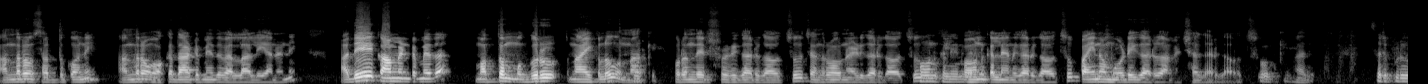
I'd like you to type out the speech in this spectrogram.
అందరం సర్దుకొని అందరం ఒక దాటి మీద వెళ్ళాలి అని అదే కామెంట్ మీద మొత్తం ముగ్గురు నాయకులు ఉన్నారు. పురంధేశ్వరి గారు కావచ్చు చంద్రబాబు నాయుడు గారు కావచ్చు పవన్ కళ్యాణ్ గారు. కావచ్చు పైన మోడీ గారు అమిత్ షా గారు కావచ్చు. అది. సరే ఇప్పుడు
